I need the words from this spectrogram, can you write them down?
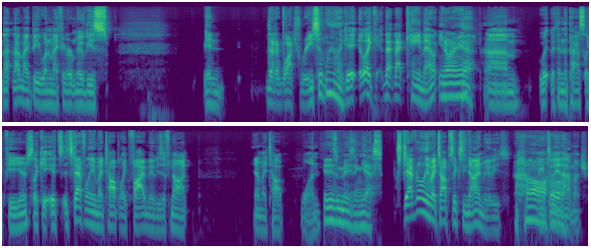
That that might be one of my favorite movies in that I watched recently. Like it, like that that came out. You know what I mean? Yeah. Um, wi- within the past like few years, like it, it's it's definitely in my top like five movies, if not, you know, my top one. It is amazing, yes. It's definitely in my top sixty nine movies. Oh, I can tell you that much.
